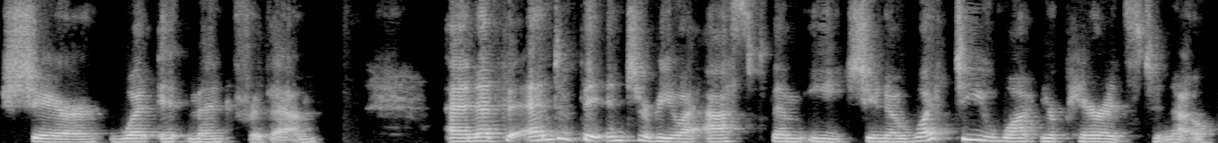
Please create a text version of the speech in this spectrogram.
share what it meant for them. And at the end of the interview, I asked them each, you know, what do you want your parents to know?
